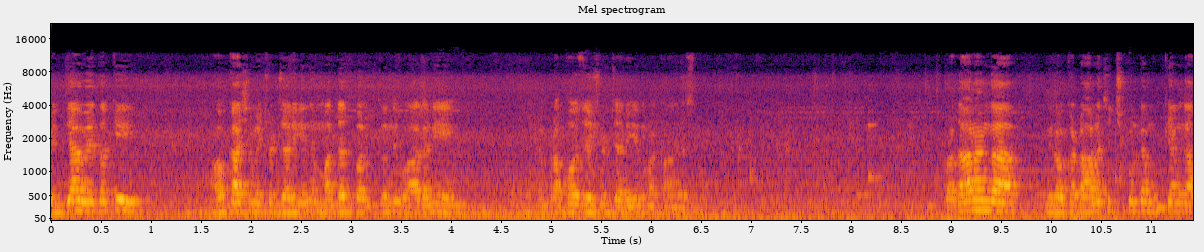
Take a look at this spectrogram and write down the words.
విద్యావేత్తకి అవకాశం ఇచ్చడం జరిగింది మద్దతు పలుకుతుంది. వాళ్ళని మేము ప్రపోజ్ చేసడం జరిగింది మా కాంగ్రెస్ ప్రధానంగా మీరు ఒకటి ఆలోచించుకుంటే ముఖ్యంగా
